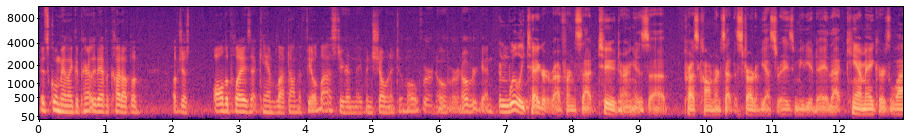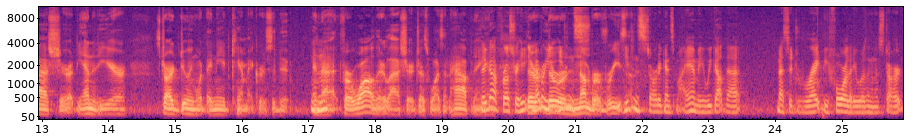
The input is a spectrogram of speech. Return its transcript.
it's cool man like apparently they have a cut up of of just all the plays that Cam left on the field last year and they've been showing it to him over and over and over again And Willie Taggart referenced that too during his uh, press conference at the start of yesterday's media day. That Cam Akers last year, at the end of the year, started doing what they need Cam Akers to do. And that for a while there last year, just wasn't happening. Mm-hmm. They got frustrated. He, There, remember, he, there he were a didn't number of reasons. He didn't start against Miami. We got that message right before that he wasn't going to start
